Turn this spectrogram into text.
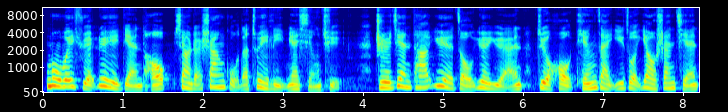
穆微雪略一点头，向着山谷的最里面行去。只见他越走越远，最后停在一座药山前。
